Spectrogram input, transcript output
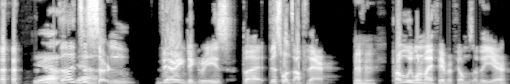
Yeah, So it's yeah. a certain varying degrees, but this one's up there. hmm Probably one of my favorite films of the year.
